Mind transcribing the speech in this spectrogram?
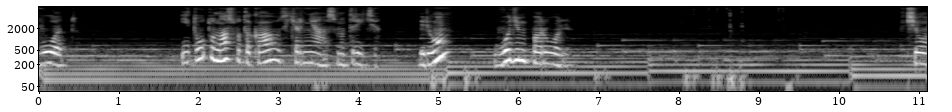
Вот. И тут у нас вот такая вот херня, смотрите. Берем, вводим пароль. Все.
